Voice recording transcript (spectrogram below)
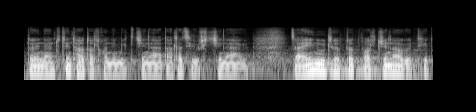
одоо энэ амьтдын тоо толгой нэмэгдэж байна, далаа цэвэрч байна гэд. За энэ үйл явдлууд болж байна гэдгээд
